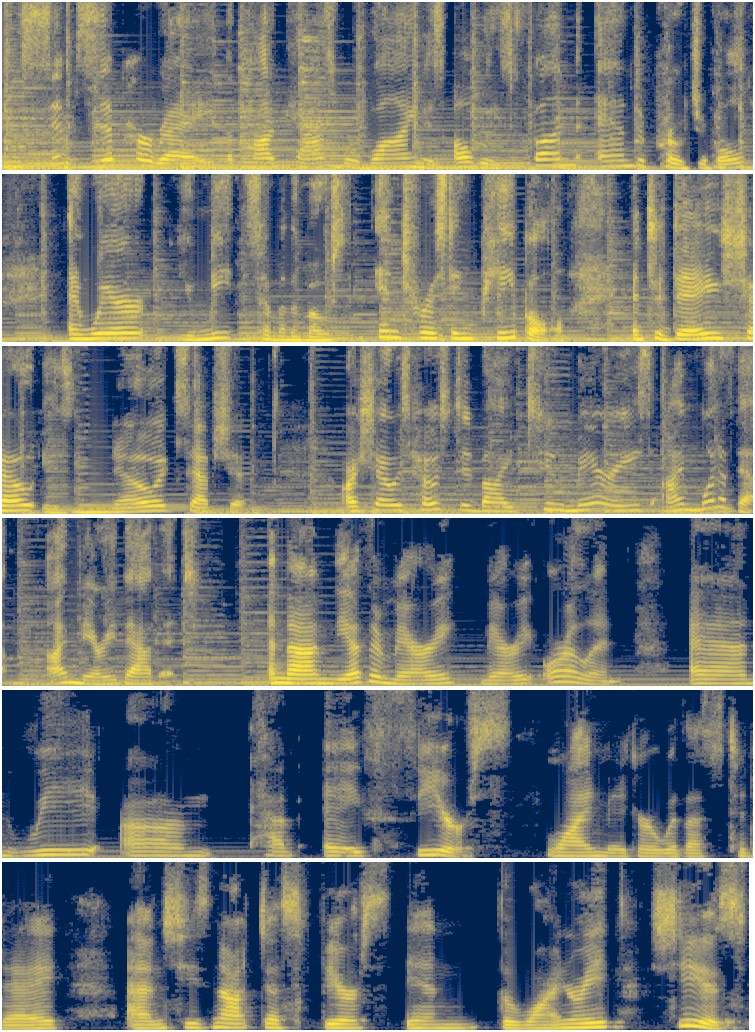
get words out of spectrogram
to Sip Sip Hooray, the podcast where wine is always fun and approachable and where you meet some of the most interesting people. And today's show is no exception. Our show is hosted by two Marys. I'm one of them. I'm Mary Babbitt. And I'm the other Mary, Mary Orlin. And we um, have a fierce winemaker with us today. And she's not just fierce in the winery, she is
